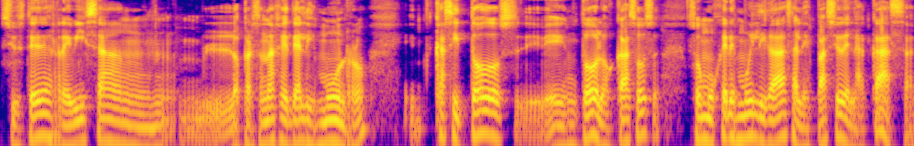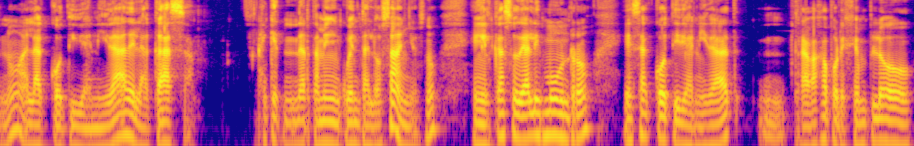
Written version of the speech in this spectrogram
si ustedes revisan los personajes de Alice Munro, casi todos, en todos los casos, son mujeres muy ligadas al espacio de la casa, ¿no? A la cotidianidad de la casa hay que tener también en cuenta los años, ¿no? En el caso de Alice Munro, esa cotidianidad mm, trabaja, por ejemplo,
